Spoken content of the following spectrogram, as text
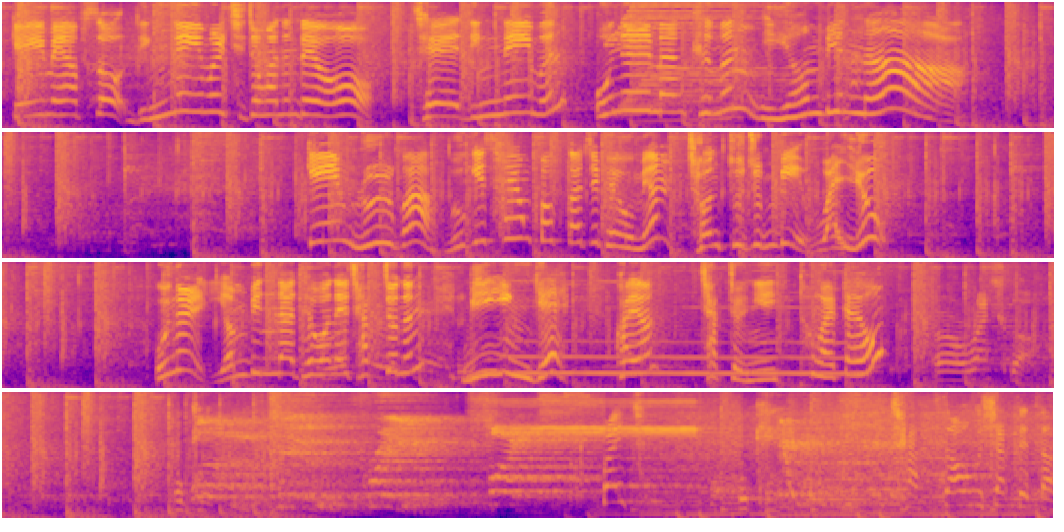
게임에 앞서 닉네임을 지정하는데요. 제 닉네임은 오늘만큼은 이연빛나. 게임 룰과 무기 사용법까지 배우면 전투 준비 완료. 오늘 연빛나 대원의 작전은 미인계. 과연 작전이 통할까요? 파이트. 오케이. 자, 싸움 시작됐다.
